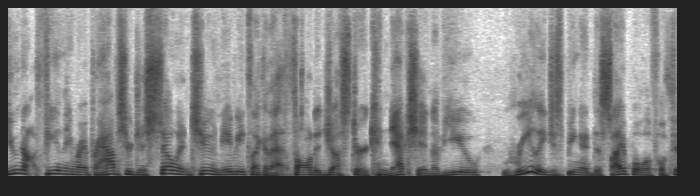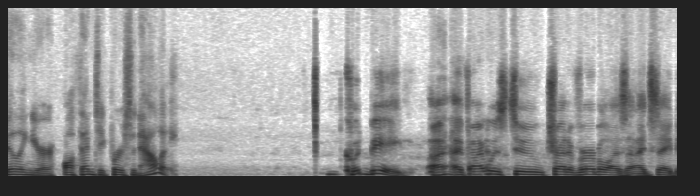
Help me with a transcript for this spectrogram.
You not feeling right. Perhaps you're just so in tune. Maybe it's like that thought adjuster connection of you really just being a disciple of fulfilling your authentic personality. Could be. I, if I was to try to verbalize that, I'd say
